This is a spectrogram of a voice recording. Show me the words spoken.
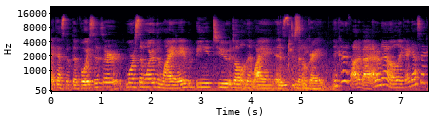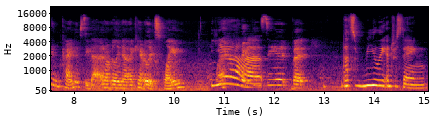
I guess that the voices are more similar than YA would be to adult, and that YA is to middle grade. I kind of thought about it. I don't know. Like, I guess I can kind of see that. I don't really know. I can't really explain. why I Yeah, can see it, but that's really interesting.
